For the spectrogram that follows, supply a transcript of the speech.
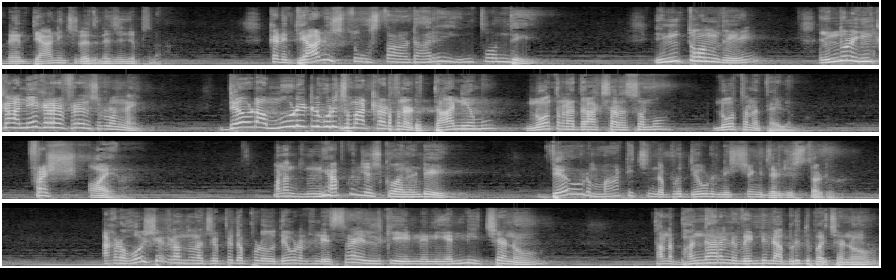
నేను ధ్యానించలేదు నిజం చెప్తున్నా. కానీ ధ్యానిస్తూ వస్తానంటే అరే ఇంత ఉంది. ఇంత ఉంది. ఇందులో ఇంకా అనేక రెఫరెన్స్లు ఉన్నాయి. దేవుడు ఆ మూడిట్ల గురించి మాట్లాడుతున్నాడు. ధాన్యము నూతన ద్రాక్షరసము నూతన తైలము. ఫ్రెష్ ఆయిల్ మనం జ్ఞాపకం చేసుకోవాలండి దేవుడు మాట ఇచ్చినప్పుడు దేవుడు నిశ్చయంగా జరిగిస్తాడు. అక్కడ హోషే గ్రంథంలో చెప్పేటప్పుడు దేవుడు అంటే ఇస్రాయిల్కి నేను ఎన్ని ఇచ్చాను తన బంగారాన్ని వెండిని అభివృద్ధిపరిచాను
